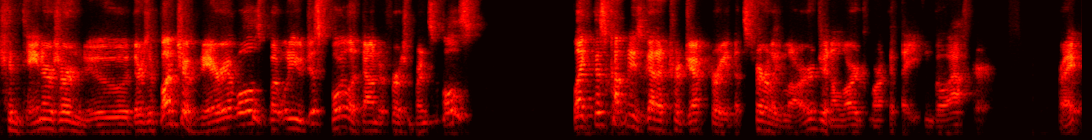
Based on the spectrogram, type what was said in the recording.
Containers are new. There's a bunch of variables, but when you just boil it down to first principles, like this company's got a trajectory that's fairly large in a large market that you can go after right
